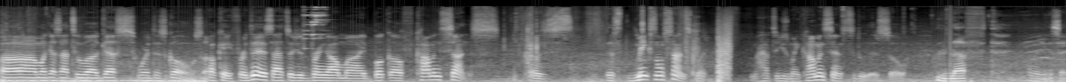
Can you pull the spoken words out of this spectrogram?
Um, I guess I had to uh, guess where this goes. Okay, for this, I had to just bring out my book of common sense because this makes no sense, but I have to use my common sense to do this. So, left, and then you can say.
